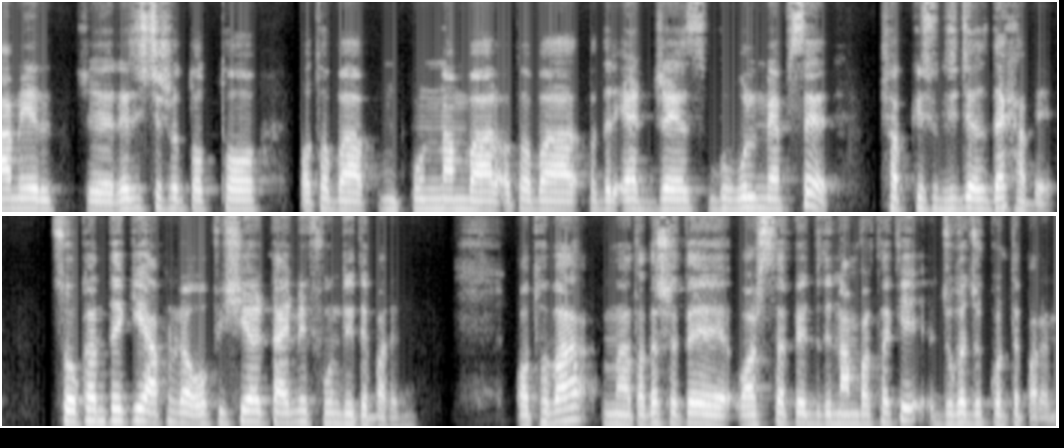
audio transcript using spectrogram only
নামের রেজিস্ট্রেশন তথ্য অথবা ফোন নাম্বার অথবা তাদের অ্যাড্রেস গুগল ম্যাপসে সবকিছু ডিটেলস দেখাবে। সো ওখান থেকে আপনারা অফিসিয়াল টাইমে ফোন দিতে পারেন। অথবা তাদের সাথে হোয়াটসঅ্যাপে যদি নাম্বার থাকে, যোগাযোগ করতে পারেন।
